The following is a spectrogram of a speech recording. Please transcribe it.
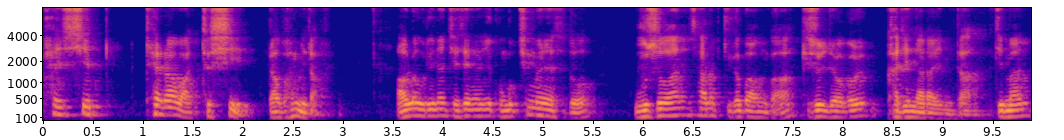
80 테라와트 시라고 합니다. 아울러 우리는 재생에너지 공급 측면에서도 우수한 산업 기반과 기술력을 가진 나라입니다. 하지만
